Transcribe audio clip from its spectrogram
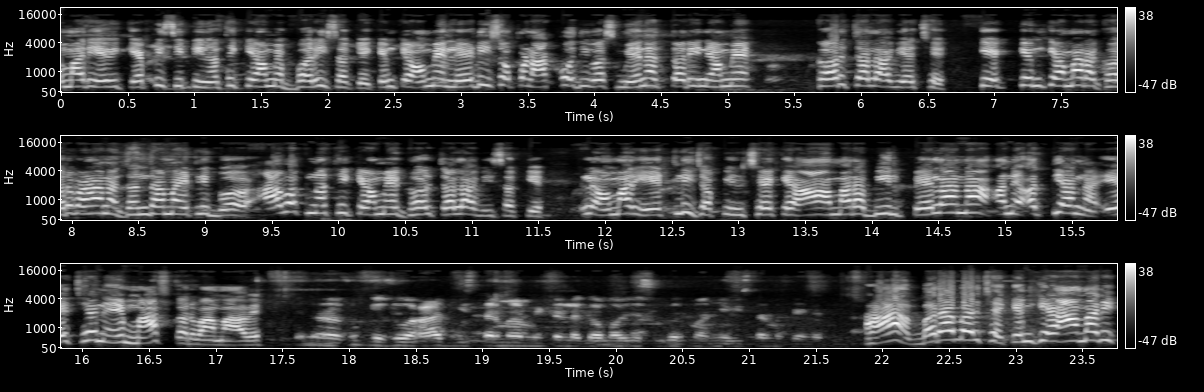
અમારી એવી કેપેસિટી નથી કે અમે ભરી શકીએ. કેમ કે અમે લેડીઝો પણ આખો દિવસ મહેનત કરીને અમે ઘર ચલાવીએ છીએ. કે કેમ કે અમારા ઘરવાળાના ધંધામાં એટલી આવક નથી કે અમે ઘર ચલાવી શકીએ. એટલે અમારી એટલી જ અપીલ છે કે આ અમારા બિલ પહેલાના અને અત્યારના એ છે ને એ માફ કરવામાં આવે. હા બરાબર છે. કેમ કે આ અમારી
